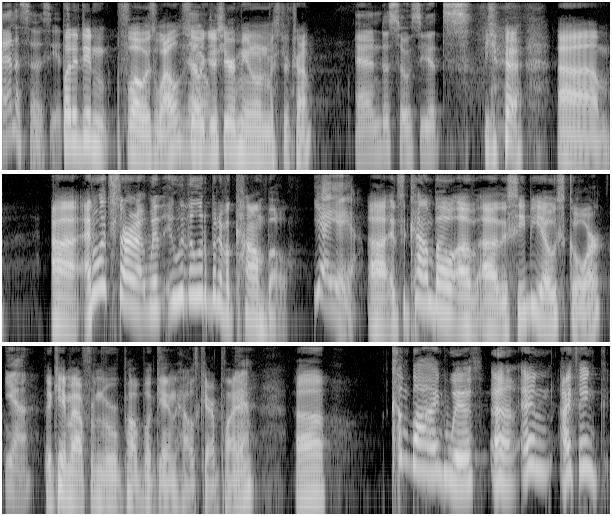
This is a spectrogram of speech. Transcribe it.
and associates. But it didn't flow as well, so just you're a mean one, Mr. Trump. and associates. Yeah. Um, uh, and let's start out with with a little bit of a combo. Yeah, yeah, yeah. Uh, it's a combo of uh, the CBO score Yeah. that came out from the Republican healthcare plan, uh, combined with, uh, and I think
